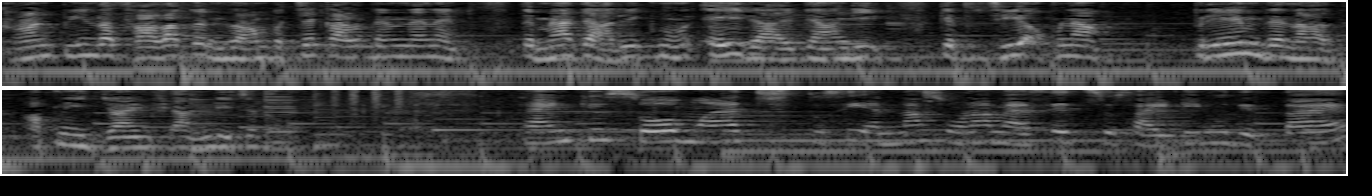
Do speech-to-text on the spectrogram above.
ਖਾਣ ਪੀਣ ਦਾ ਸਾਰਾ ਕੁ ਇੰਤਜ਼ਾਮ ਬੱਚੇ ਕਰ ਦਿੰਦੇ ਨੇ। ਤੇ ਮੈਂ ਤੇ ਹਰ ਇੱਕ ਨੂੰ ਇਹੀ ਰਾਏ ਦਿਆਂਗੀ ਕਿ ਤੁਸੀਂ ਆਪਣਾ ਪ੍ਰੇਮ ਦੇ ਨਾਲ ਆਪਣੀ ਜੁਆਇੰਟ ਫੈਮਿਲੀ ਚ ਰਹੋ। ਥੈਂਕ ਯੂ ਸੋ ਮੱਚ ਤੁਸੀਂ ਇੰਨਾ ਸੋਹਣਾ ਮੈਸੇਜ ਸੁਸਾਇਟੀ ਨੂੰ ਦਿੱਤਾ ਹੈ।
